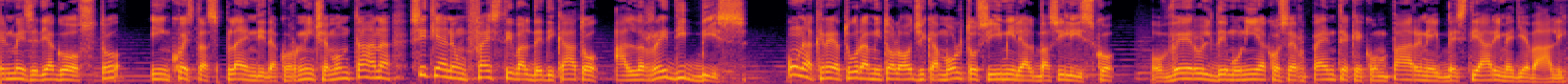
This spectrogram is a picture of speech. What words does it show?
il mese di agosto in questa splendida cornice montana si tiene un festival dedicato al re di Bis, una creatura mitologica molto simile al basilisco, ovvero il demoniaco serpente che compare nei bestiari medievali.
